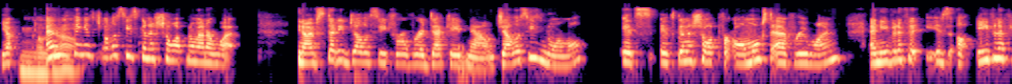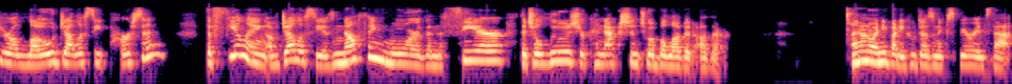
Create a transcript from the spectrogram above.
Yep. No and the thing is jealousy is going to show up no matter what you know i've studied jealousy for over a decade now jealousy is normal it's it's going to show up for almost everyone and even if it is a, even if you're a low jealousy person the feeling of jealousy is nothing more than the fear that you'll lose your connection to a beloved other i don't know anybody who doesn't experience that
